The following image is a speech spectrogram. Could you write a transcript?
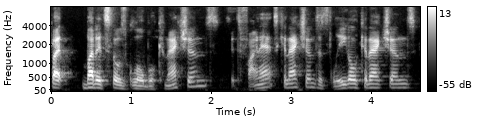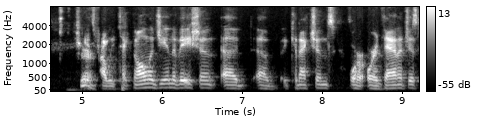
but but it's those global connections, it's finance connections, it's legal connections, sure. it's probably technology innovation uh, uh, connections or or advantages.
